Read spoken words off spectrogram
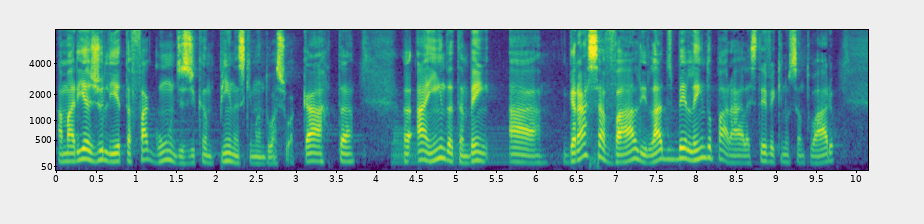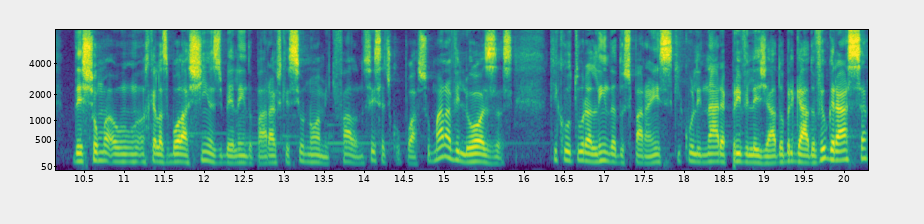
a Maria Julieta Fagundes, de Campinas, que mandou a sua carta. Uh, ainda também a Graça Vale, lá de Belém do Pará. Ela esteve aqui no santuário, deixou uma, um, aquelas bolachinhas de Belém do Pará, esqueci o nome que fala, não sei se é de cupuaçu, maravilhosas. Que cultura linda dos paraenses, que culinária privilegiada. Obrigado, viu, Graça?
